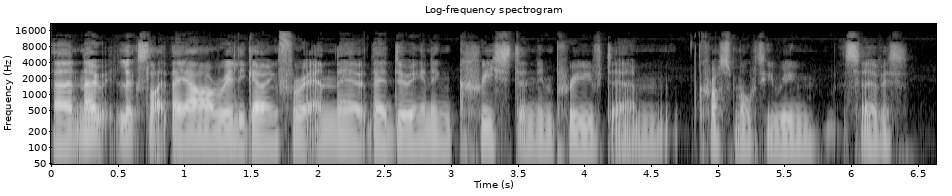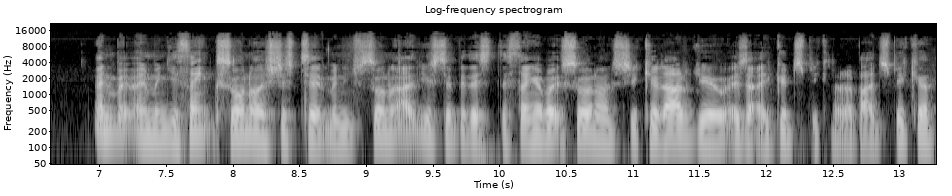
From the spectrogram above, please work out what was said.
uh, no, it looks like they are really going for it, and they're they're doing an increased and improved um, cross multi-room service. And and when you think Sonos, just to, when Sonos, that used to be this the thing about Sonos. You could argue is it a good speaker or a bad speaker,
